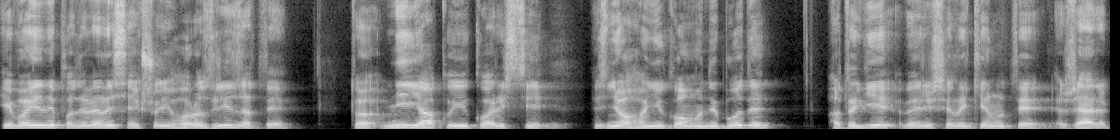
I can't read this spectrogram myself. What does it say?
І воїни подивилися, якщо його розрізати, то ніякої користі з нього нікому не буде, а тоді вирішили кинути жереб.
